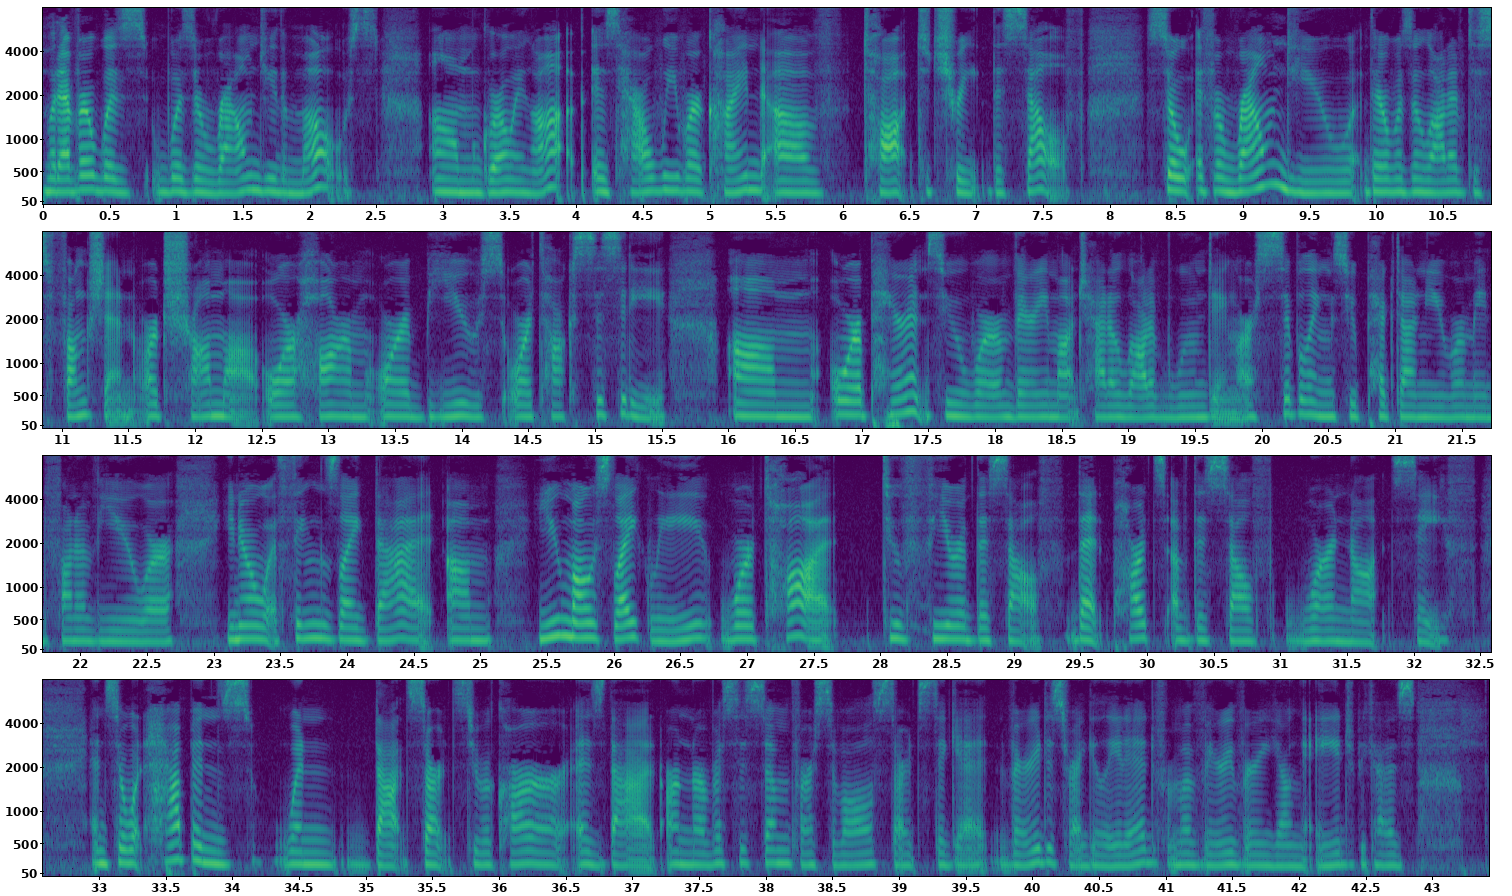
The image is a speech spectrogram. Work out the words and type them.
whatever was was around you the most um, growing up is how we were kind of taught to treat the self. So, if around you there was a lot of dysfunction or trauma or harm or abuse or toxicity, um, or parents who were very much had a lot of wounding, or siblings who picked on you or made fun of you, or, you know, things like that, um, you most likely were taught to fear the self, that parts of the self were not safe. And so, what happens when that starts to occur is that our nervous system, first of all, starts to get very dysregulated from a very, very young age because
